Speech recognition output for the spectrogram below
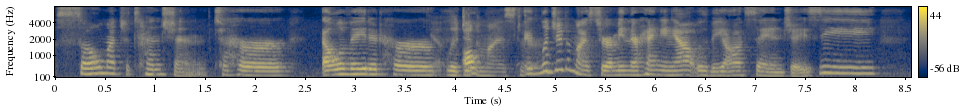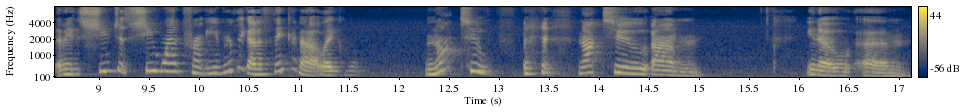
so much attention to her, elevated her, Yeah, legitimized her. It legitimized her. I mean, they're hanging out with Beyonce and Jay Z. I mean, she just she went from. You really got to think about like, not to, not to, um, you know, um,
